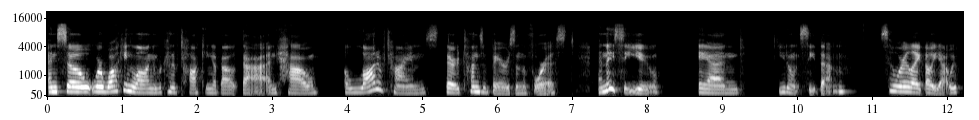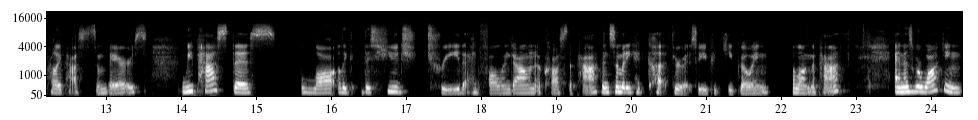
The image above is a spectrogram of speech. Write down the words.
And so we're walking along and we're kind of talking about that and how a lot of times there are tons of bears in the forest and they see you and you don't see them. So we're like, oh, yeah, we've probably passed some bears. We passed this law like this huge tree that had fallen down across the path and somebody had cut through it so you could keep going along the path. And as we're walking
